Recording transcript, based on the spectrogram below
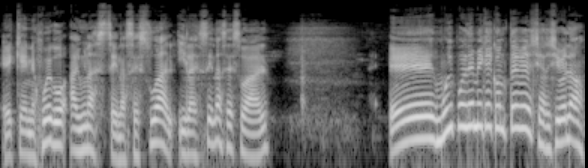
es que en el juego hay una escena sexual y la escena sexual es muy polémica y controversial, ¿sí verdad?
